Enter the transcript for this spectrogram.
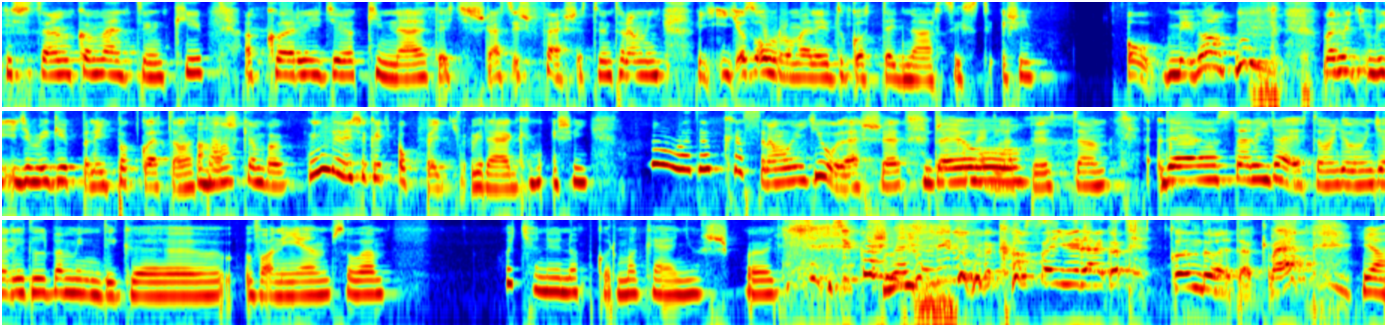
És utána, amikor mentünk ki, akkor így kinnelt egy srác, és fel se tűnt, hanem így, így, az orrom elé dugott egy narciszt, és így Ó, mi van? Mert hogy ugye még éppen így pakoltam a táskámba, minden, és akkor egy opp, egy virág, és így jó, hát köszönöm, hogy jól esett. De Csak jó. meglepődtem. De aztán így rájöttem, hogy ugye a Lidlben mindig uh, van ilyen, szóval hogyha nőnapkor magányos vagy, és akkor a Lidlbe kapsz egy virágot, gondoltak rá. Ja,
